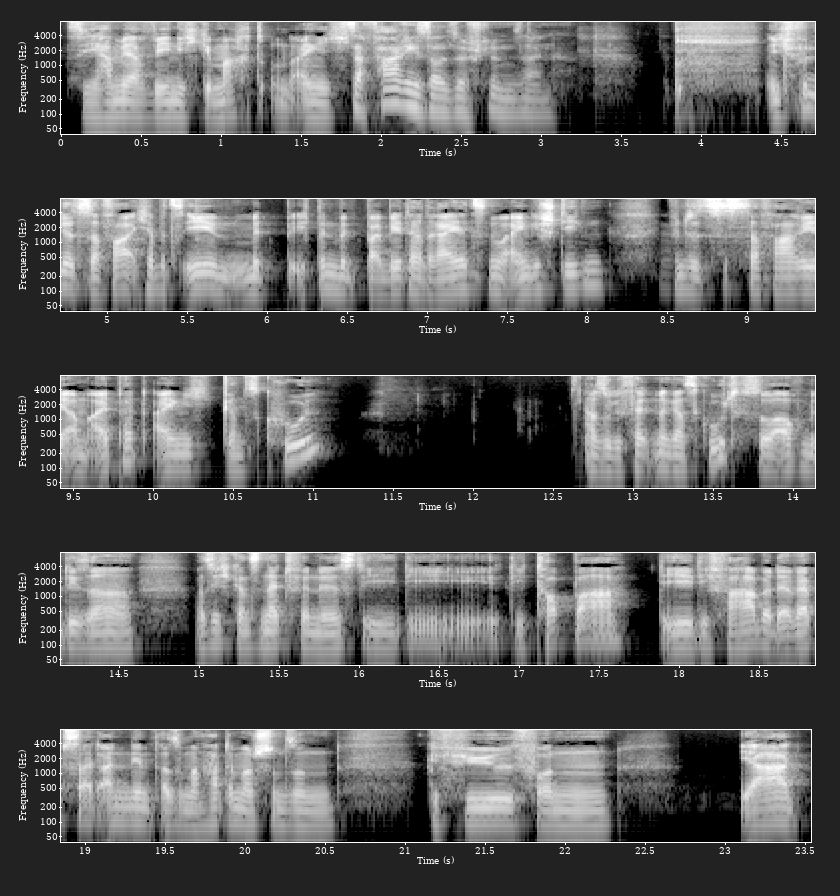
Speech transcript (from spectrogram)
sie haben ja wenig gemacht und eigentlich. Safari soll so schlimm sein. Ich finde jetzt Safari, ich habe jetzt eh mit, ich bin mit bei Beta 3 jetzt nur eingestiegen. Ich finde jetzt das Safari am iPad eigentlich ganz cool. Also gefällt mir ganz gut. So auch mit dieser, was ich ganz nett finde, ist die, die, die Top-Bar, die die Farbe der Website annimmt. Also man hat immer schon so ein Gefühl von, ja,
